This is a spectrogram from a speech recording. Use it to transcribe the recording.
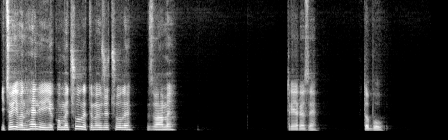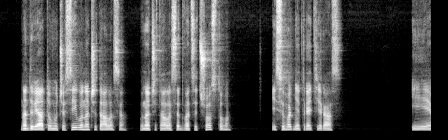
І цю Євангелію, яку ми чули, то ми вже чули з вами три рази. Хто був? На дев'ятому часі вона читалася, вона читалася 26-го, і сьогодні третій раз. І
